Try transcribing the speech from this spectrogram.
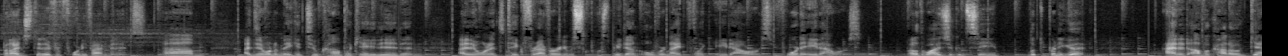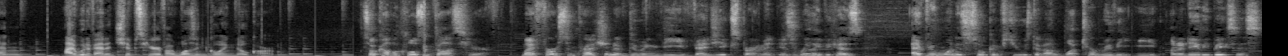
But I just did it for 45 minutes. Um, I didn't want to make it too complicated and I didn't want it to take forever. It was supposed to be done overnight for like eight hours, four to eight hours. But otherwise, you can see, looked pretty good. Added avocado again. I would have added chips here if I wasn't going no carb. So a couple closing thoughts here. My first impression of doing the veggie experiment is really because everyone is so confused about what to really eat on a daily basis.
